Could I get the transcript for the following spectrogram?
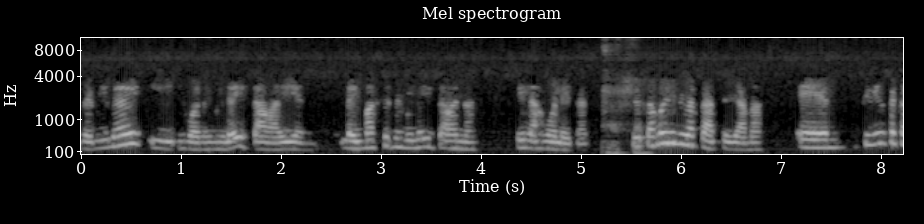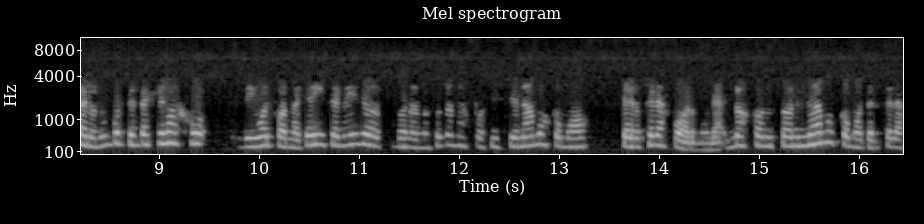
de mi ley y, bueno, y mi ley estaba ahí en, la imagen de mi ley estaba en las, en las boletas. Desarrollo y libertad se llama. Eh, si bien sacaron un porcentaje bajo, de igual forma, ¿qué dicen ellos? Bueno, nosotros nos posicionamos como tercera fórmula, nos consolidamos como tercera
